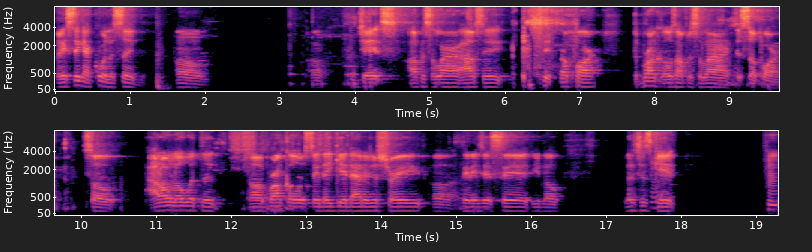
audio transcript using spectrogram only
but they still got Courtland Sutton. Um, uh, the Jets offensive line obviously is subpar. The Broncos offensive line is subpar. So I don't know what the uh, Broncos say they get out of this trade. Uh, I think they just said, you know, let's just mm-hmm. get. Hmm.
